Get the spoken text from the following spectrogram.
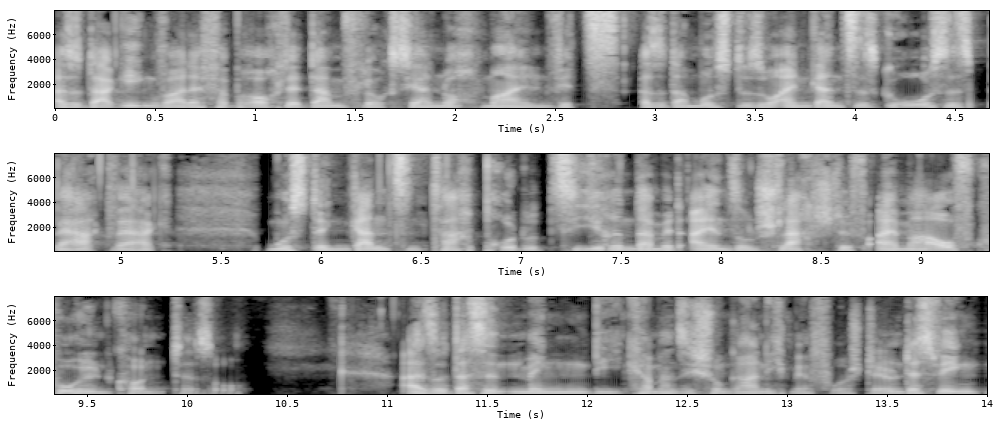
Also dagegen war der Verbrauch der Dampfloks ja nochmal ein Witz. Also da musste so ein ganzes großes Bergwerk, musste den ganzen Tag produzieren, damit ein so ein Schlachtschiff einmal aufkohlen konnte, so. Also das sind Mengen, die kann man sich schon gar nicht mehr vorstellen. Und deswegen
